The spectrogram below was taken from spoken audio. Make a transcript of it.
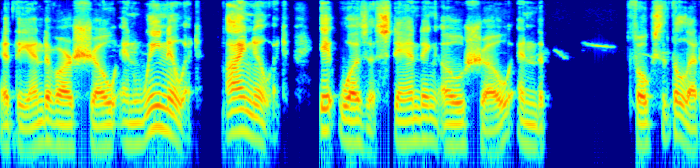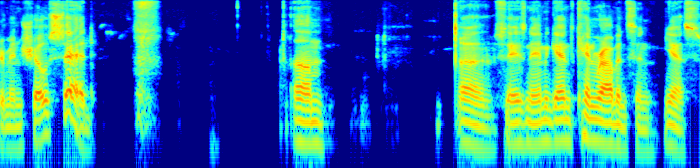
at the end of our show, and we knew it. I knew it. It was a standing O show, and the folks at the Letterman show said, um, uh, say his name again, Ken Robinson. Yes.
